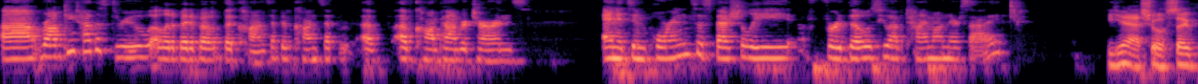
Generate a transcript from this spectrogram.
Uh, Rob, can you talk us through a little bit about the concept of concept of, of compound returns and its importance, especially for those who have time on their side? Yeah, sure. So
